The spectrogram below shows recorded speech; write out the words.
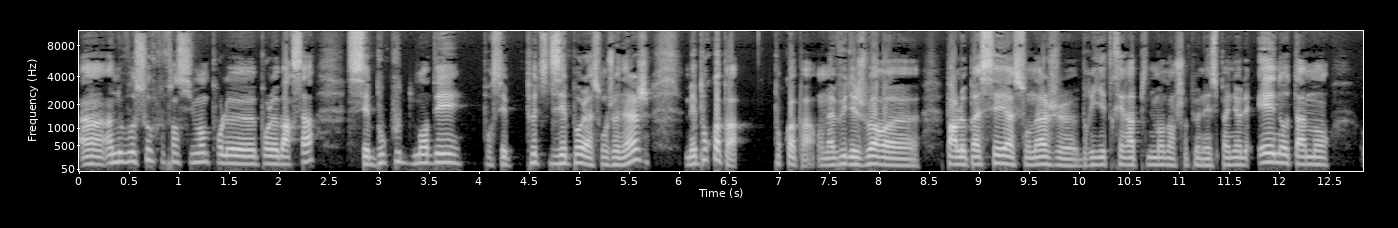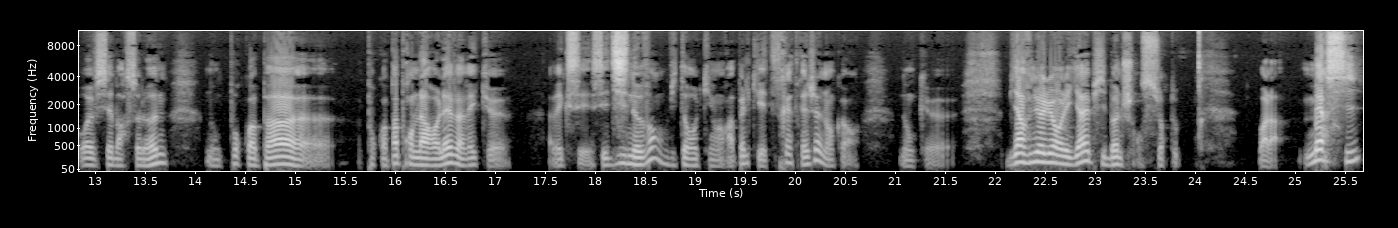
un, un, nouveau souffle offensivement pour le pour le Barça. C'est beaucoup demandé pour ses petites épaules à son jeune âge, mais pourquoi pas? Pourquoi pas? On a vu des joueurs euh, par le passé à son âge euh, briller très rapidement dans le championnat espagnol et notamment au FC Barcelone. Donc pourquoi pas euh, pourquoi pas prendre la relève avec avec ses, ses 19 ans, Victor qui On rappelle qu'il est très très jeune encore. Donc bienvenue à lui en Liga et puis bonne chance surtout. Voilà. Merci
